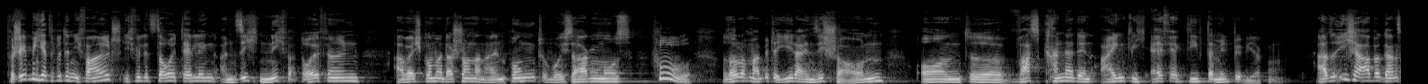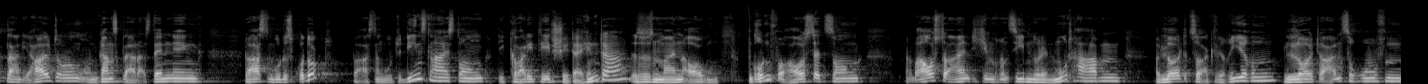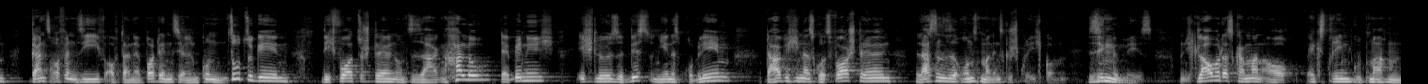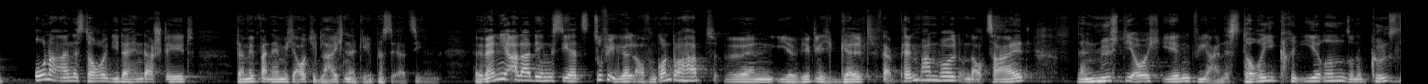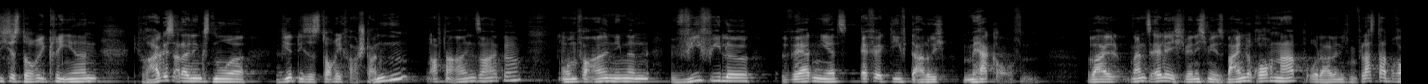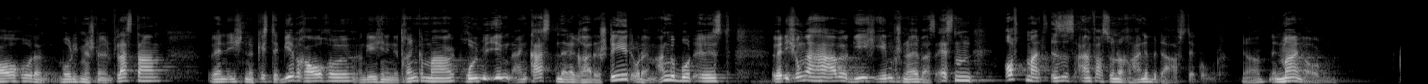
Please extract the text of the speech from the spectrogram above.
Versteht mich jetzt bitte nicht falsch, ich will jetzt Storytelling an sich nicht verteufeln, aber ich komme da schon an einen Punkt, wo ich sagen muss, puh, soll doch mal bitte jeder in sich schauen und äh, was kann er denn eigentlich effektiv damit bewirken? Also ich habe ganz klar die Haltung und ganz klar das Standing, Du hast ein gutes Produkt, du hast eine gute Dienstleistung, die Qualität steht dahinter. Das ist in meinen Augen Grundvoraussetzung. Dann brauchst du eigentlich im Prinzip nur den Mut haben, Leute zu akquirieren, Leute anzurufen, ganz offensiv auf deine potenziellen Kunden zuzugehen, dich vorzustellen und zu sagen, hallo, der bin ich, ich löse dies und jenes Problem, darf ich Ihnen das kurz vorstellen, lassen Sie uns mal ins Gespräch kommen. Sinngemäß. Und ich glaube, das kann man auch extrem gut machen, ohne eine Story, die dahinter steht damit man nämlich auch die gleichen Ergebnisse erzielen. Wenn ihr allerdings jetzt zu viel Geld auf dem Konto habt, wenn ihr wirklich Geld verplempern wollt und auch Zeit, dann müsst ihr euch irgendwie eine Story kreieren, so eine künstliche Story kreieren. Die Frage ist allerdings nur, wird diese Story verstanden auf der einen Seite und vor allen Dingen, wie viele werden jetzt effektiv dadurch mehr kaufen? Weil ganz ehrlich, wenn ich mir das Bein gebrochen habe oder wenn ich ein Pflaster brauche, dann hole ich mir schnell ein Pflaster wenn ich eine Kiste Bier brauche, dann gehe ich in den Getränkemarkt, hole mir irgendeinen Kasten, der da gerade steht oder im Angebot ist. Wenn ich Hunger habe, gehe ich eben schnell was essen. Oftmals ist es einfach so eine reine Bedarfsdeckung, ja, in meinen Augen.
